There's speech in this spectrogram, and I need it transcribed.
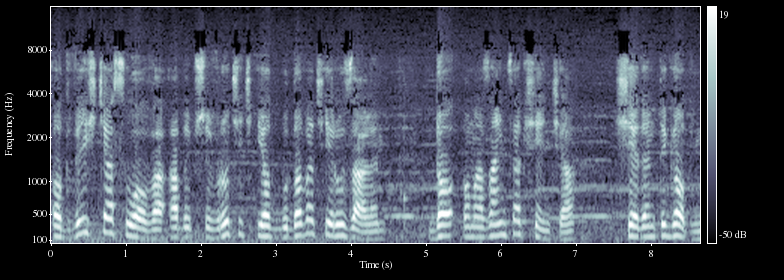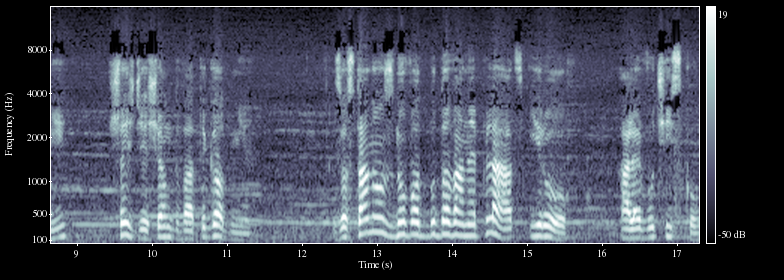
od wyjścia słowa, aby przywrócić i odbudować Jeruzalem do pomazańca księcia 7 tygodni, 62 tygodnie. Zostaną znów odbudowane plac i rów, ale w ucisku.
